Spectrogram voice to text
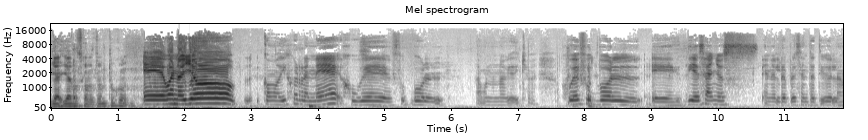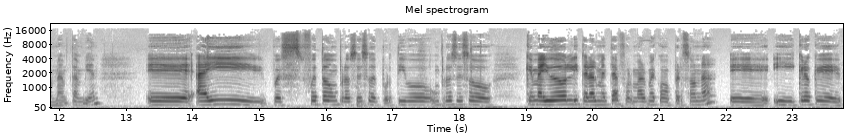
ya, ya nos comentó tú. Con... Eh, bueno, yo, como dijo René, jugué fútbol. Ah, bueno, no había dicho. Jugué fútbol 10 eh, años en el representativo de la UNAM también. Eh, ahí, pues, fue todo un proceso deportivo, un proceso que me ayudó literalmente a formarme como persona eh, y creo que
